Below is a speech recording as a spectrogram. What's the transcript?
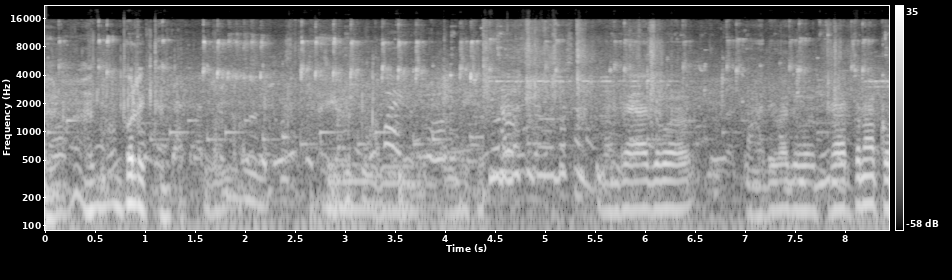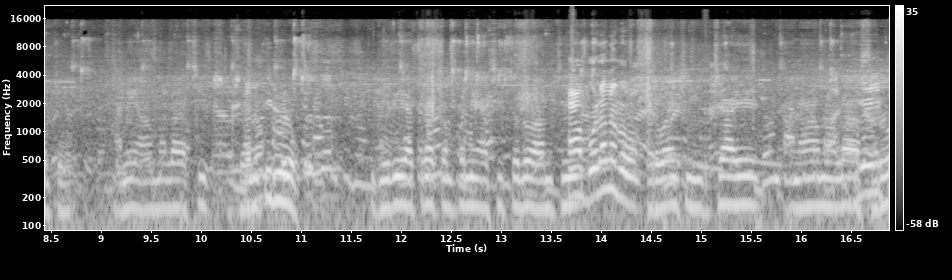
हं, बोला की मंदिराजवळ महादेवाजवळ प्रार्थना करतो आणि आम्हाला अशी शांती मिळो. गिरी यात्रा कंपनी अशी चलो आमची. बोला ना भाऊ. सर्वांची इच्छा आहे आणि आम्हाला सर्व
